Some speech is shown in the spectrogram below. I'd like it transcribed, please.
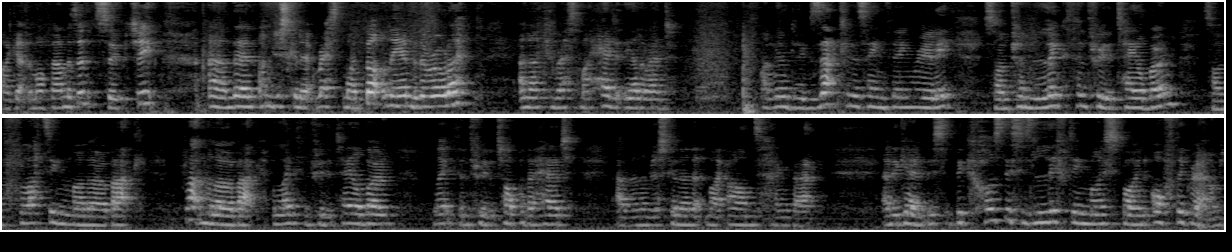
I get them off Amazon, super cheap. And then I'm just gonna rest my butt on the end of the roller and I can rest my head at the other end. I'm gonna do exactly the same thing really. So I'm trying to lengthen through the tailbone. So I'm flattening my lower back, flatten the lower back, lengthen through the tailbone, lengthen through the top of the head, and then I'm just gonna let my arms hang back and again, this because this is lifting my spine off the ground,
